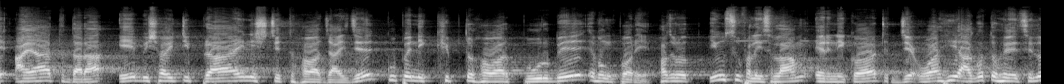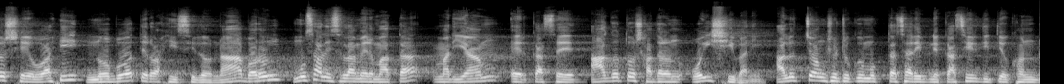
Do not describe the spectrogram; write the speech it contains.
এ আয়াত দ্বারা এ বিষয়টি প্রায় নিশ্চিত হওয়া যায় যে কূপে নিক্ষিপ্ত হওয়ার পূর্বে এবং পরে হজরত ইউসুফ আলী ইসলাম এর নিকট যে ওয়াহি আগত হয়েছিল, সে ওয়াহি নবুয়াতের ওয়াহি ছিল না, বরং মুসা আল ইসলামের মাতা মারিয়াম এর কাছে আগত সাধারণ শিবানী আলোচ্য অংশটুকু মুক্তাসার ইবনে কাসির দ্বিতীয় খণ্ড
